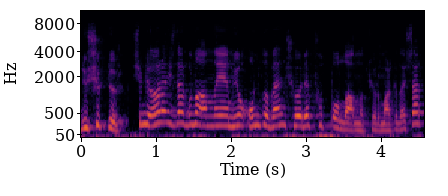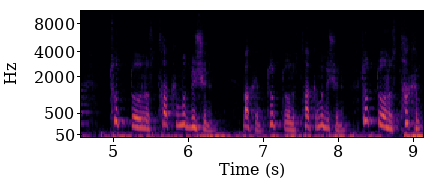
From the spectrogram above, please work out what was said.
düşüktür. Şimdi öğrenciler bunu anlayamıyor. Onu da ben şöyle futbolla anlatıyorum arkadaşlar. Tuttuğunuz takımı düşünün. Bakın tuttuğunuz takımı düşünün. Tuttuğunuz takım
